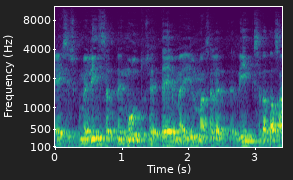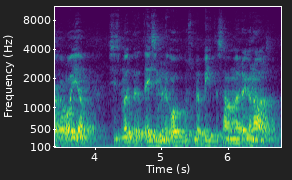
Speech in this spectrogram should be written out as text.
ehk siis kui me lihtsalt neid muutuseid teeme ilma selle, et riik seda tasakaalu hoiab, siis ma ütlen, et esimene koht, kus me pihta saame, regionaalselt.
